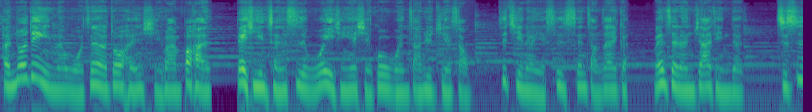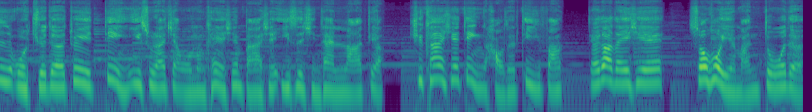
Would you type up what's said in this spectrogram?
很多电影呢，我真的都很喜欢，包含。《类型城市》，我以前也写过文章去介绍。自己呢，也是生长在一个本省人家庭的。只是我觉得，对电影艺术来讲，我们可以先把那些意识形态拉掉，去看一些电影好的地方，得到的一些收获也蛮多的。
